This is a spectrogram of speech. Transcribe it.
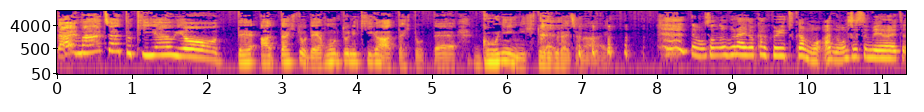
対まー、ちゃんと気合うよって会った人で本当に気が合った人って5人に1人ぐらいじゃない？でもそのぐらいの確率かもあのおすすめられた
